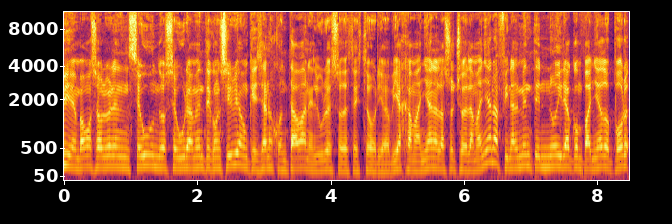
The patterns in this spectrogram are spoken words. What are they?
Bien, vamos a volver en segundos seguramente con Silvia, aunque ya nos contaban el grueso de esta historia. Viaja mañana a las 8 de la mañana, finalmente no irá acompañado por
